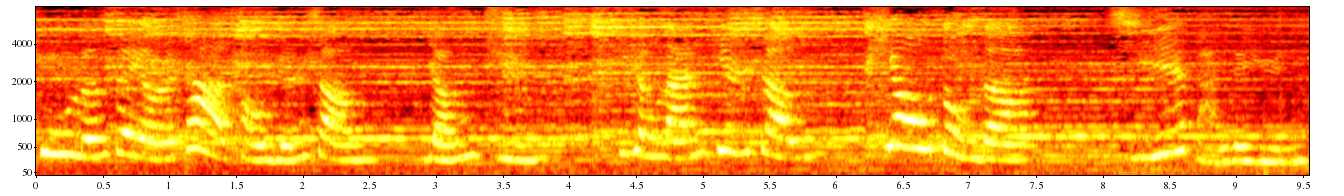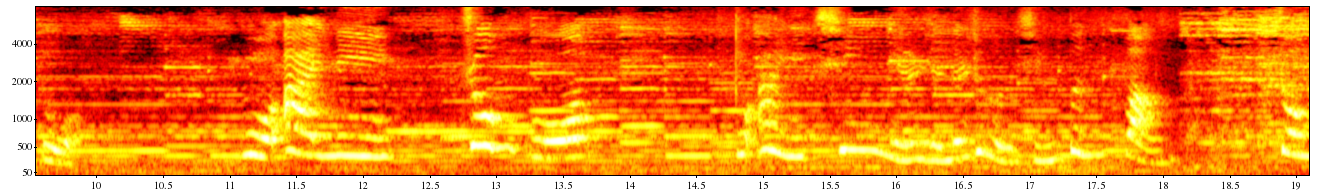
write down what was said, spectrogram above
呼伦贝尔大草原上，羊群就像蓝天上飘动的洁白的云朵。我爱你，中国！我爱你青年人的热情奔放，中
